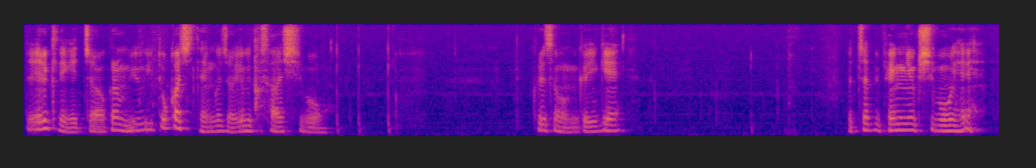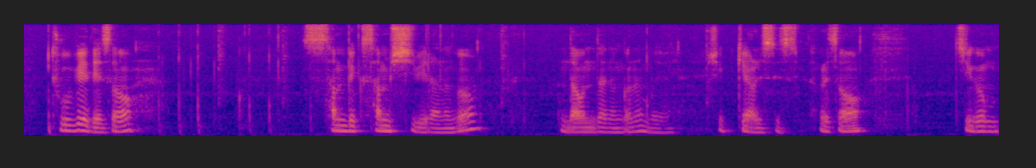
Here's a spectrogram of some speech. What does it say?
네, 이렇게 되겠죠. 그럼 여기 똑같이 되는 거죠. 여기도 45. 그래서 뭡니까? 이게 어차피 165에 두배 돼서 330이라는 거 나온다는 거는 뭐예요? 쉽게 알 수 있습니다. 그래서 지금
